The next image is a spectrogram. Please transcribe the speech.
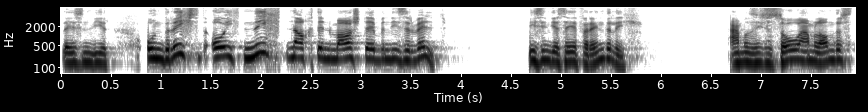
lesen wir, und richtet euch nicht nach den Maßstäben dieser Welt. Die sind ja sehr veränderlich. Einmal ist es so, einmal anders.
